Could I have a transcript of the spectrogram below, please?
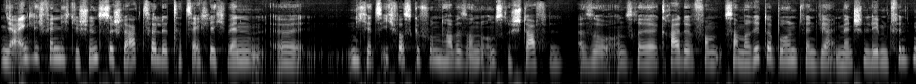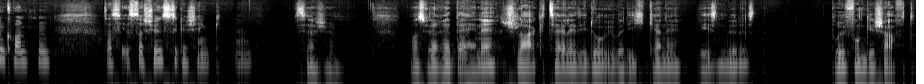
ja, eigentlich fände ich die schönste Schlagzeile tatsächlich, wenn äh, nicht jetzt ich was gefunden habe, sondern unsere Staffel. Also unsere, gerade vom Samariterbund, wenn wir ein Menschenleben finden konnten, das ist das schönste Geschenk. Ja. Sehr schön. Was wäre deine Schlagzeile, die du über dich gerne lesen würdest? Prüfung geschafft.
